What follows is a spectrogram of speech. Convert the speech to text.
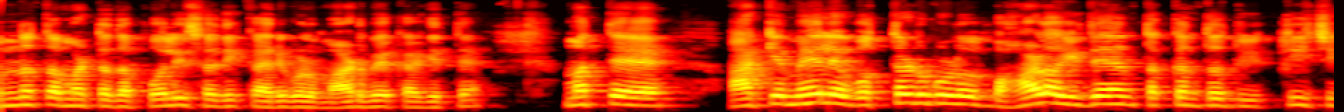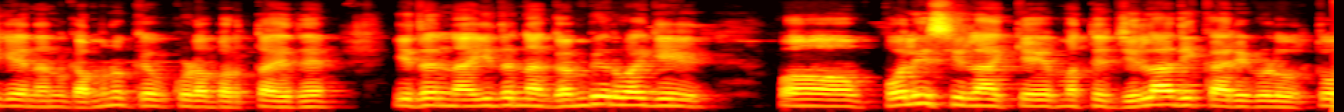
ಉನ್ನತ ಮಟ್ಟದ ಪೊಲೀಸ್ ಅಧಿಕಾರಿಗಳು ಮಾಡಬೇಕಾಗಿತ್ತೆ. ಮತ್ತು ಆಕೆ ಮೇಲೆ ಒತ್ತಡಗಳು ಬಹಳ ಇದೆ ಅಂತಕ್ಕಂಥದ್ದು ಇತ್ತೀಚೆಗೆ ನನ್ನ ಗಮನಕ್ಕೆ ಕೂಡ ಬರ್ತಾ ಇದೆ. ಇದನ್ನು ಇದನ್ನು ಗಂಭೀರವಾಗಿ ಪೊಲೀಸ್ ಇಲಾಖೆ ಮತ್ತು ಜಿಲ್ಲಾಧಿಕಾರಿಗಳು ತು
